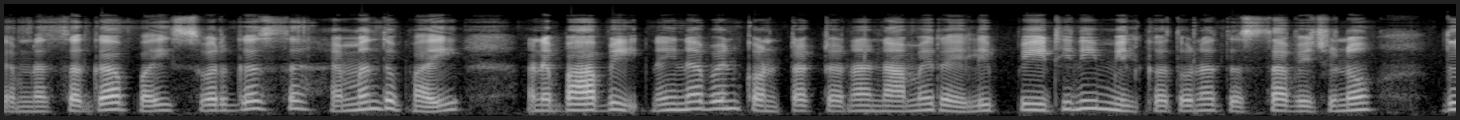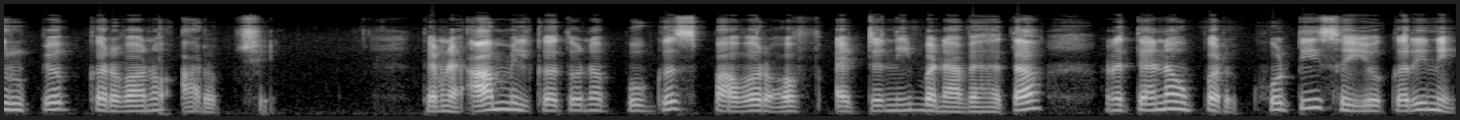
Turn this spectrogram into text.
તેમના સગા ભાઈ સ્વર્ગસ્થ હેમંતભાઈ અને ભાભી નૈનાબેન કોન્ટ્રાક્ટરના નામે રહેલી પેઢીની મિલકતોના દસ્તાવેજોનો દુરુપયોગ કરવાનો આરોપ છે. તેમણે આ મિલકતોના બોગસ પાવર ઓફ એટર્ની બનાવ્યા હતા અને તેના ઉપર ખોટી સહીઓ કરીને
